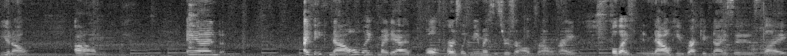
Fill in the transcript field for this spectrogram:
you know. Um, and I think now, like my dad, well, of course, like me and my sisters are all grown, right? But like now he recognizes like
